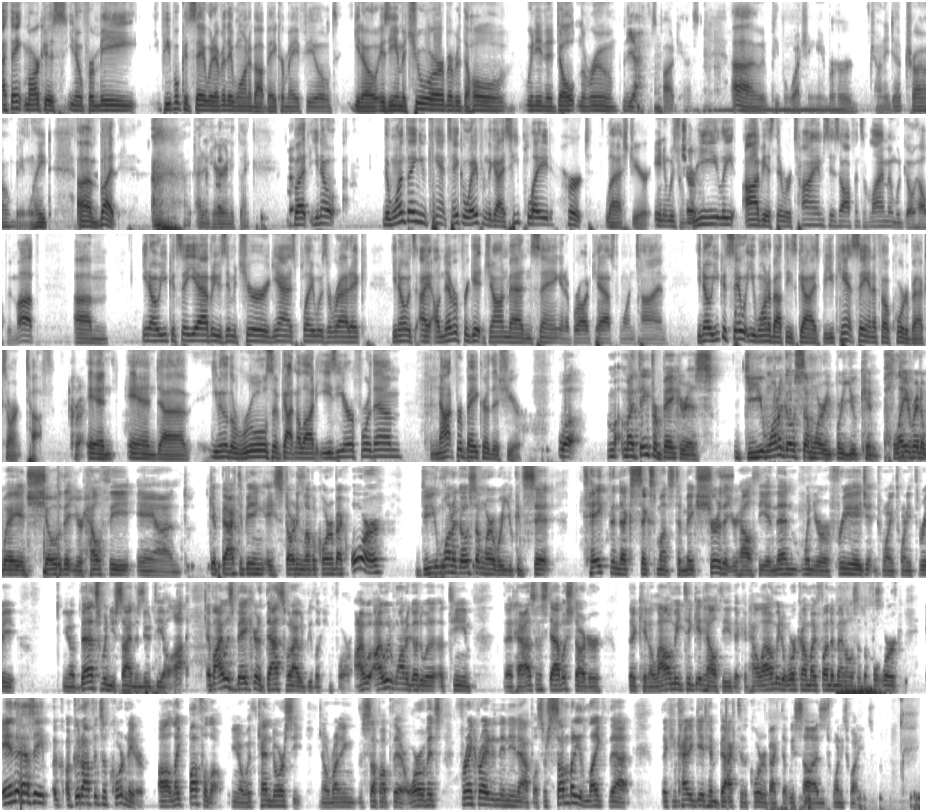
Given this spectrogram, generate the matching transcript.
I think Marcus, you know, for me, people could say whatever they want about Baker Mayfield. You know, is he immature? Remember the whole we need an adult in the room. Yeah, this podcast. Uh, people watching Amber Heard Johnny Depp trial, being late. Um, but I didn't hear anything. But you know, the one thing you can't take away from the guys, he played hurt last year, and it was sure. really obvious. There were times his offensive lineman would go help him up. Um, you know, you could say, yeah, but he was immature, and yeah, his play was erratic. You know, it's I, I'll never forget John Madden saying in a broadcast one time, you know, you could say what you want about these guys, but you can't say NFL quarterbacks aren't tough. Correct. And and uh, even though the rules have gotten a lot easier for them, not for Baker this year. Well, my, my thing for Baker is do you want to go somewhere where you can play right away and show that you're healthy and get back to being a starting level quarterback? Or do you want to go somewhere where you can sit, take the next six months to make sure that you're healthy, and then when you're a free agent in 2023, you know, that's when you sign the new deal. I, if I was Baker, that's what I would be looking for. I, w- I would want to go to a, a team that has an established starter that can allow me to get healthy, that can allow me to work on my fundamentals of the footwork, and that has a, a, good offensive coordinator uh, like Buffalo, you know, with Ken Dorsey, you know, running the stuff up there, or if it's Frank Reich in Indianapolis, or somebody like that that can kind of get him back to the quarterback that we saw in 2020.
